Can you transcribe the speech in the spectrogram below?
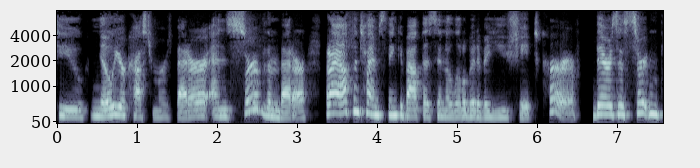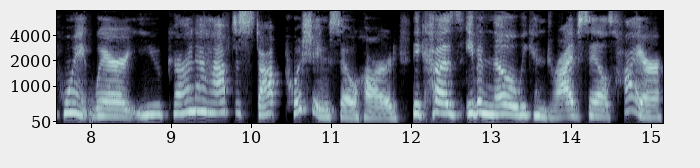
to know your customers better and serve them better. But I oftentimes think about this in a little bit of a U shaped curve. There's a certain point where you kind of have to stop pushing so hard because even though we can drive sales higher,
